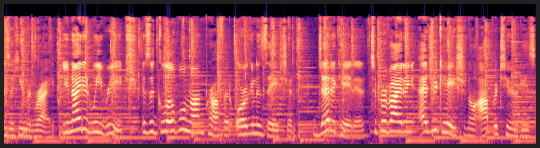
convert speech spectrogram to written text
is a human right. United We Reach is a global nonprofit organization dedicated to providing educational opportunities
